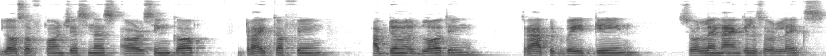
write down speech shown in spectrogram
loss of consciousness or syncope, dry coughing, abdominal bloating, rapid weight gain, swollen ankles or legs.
